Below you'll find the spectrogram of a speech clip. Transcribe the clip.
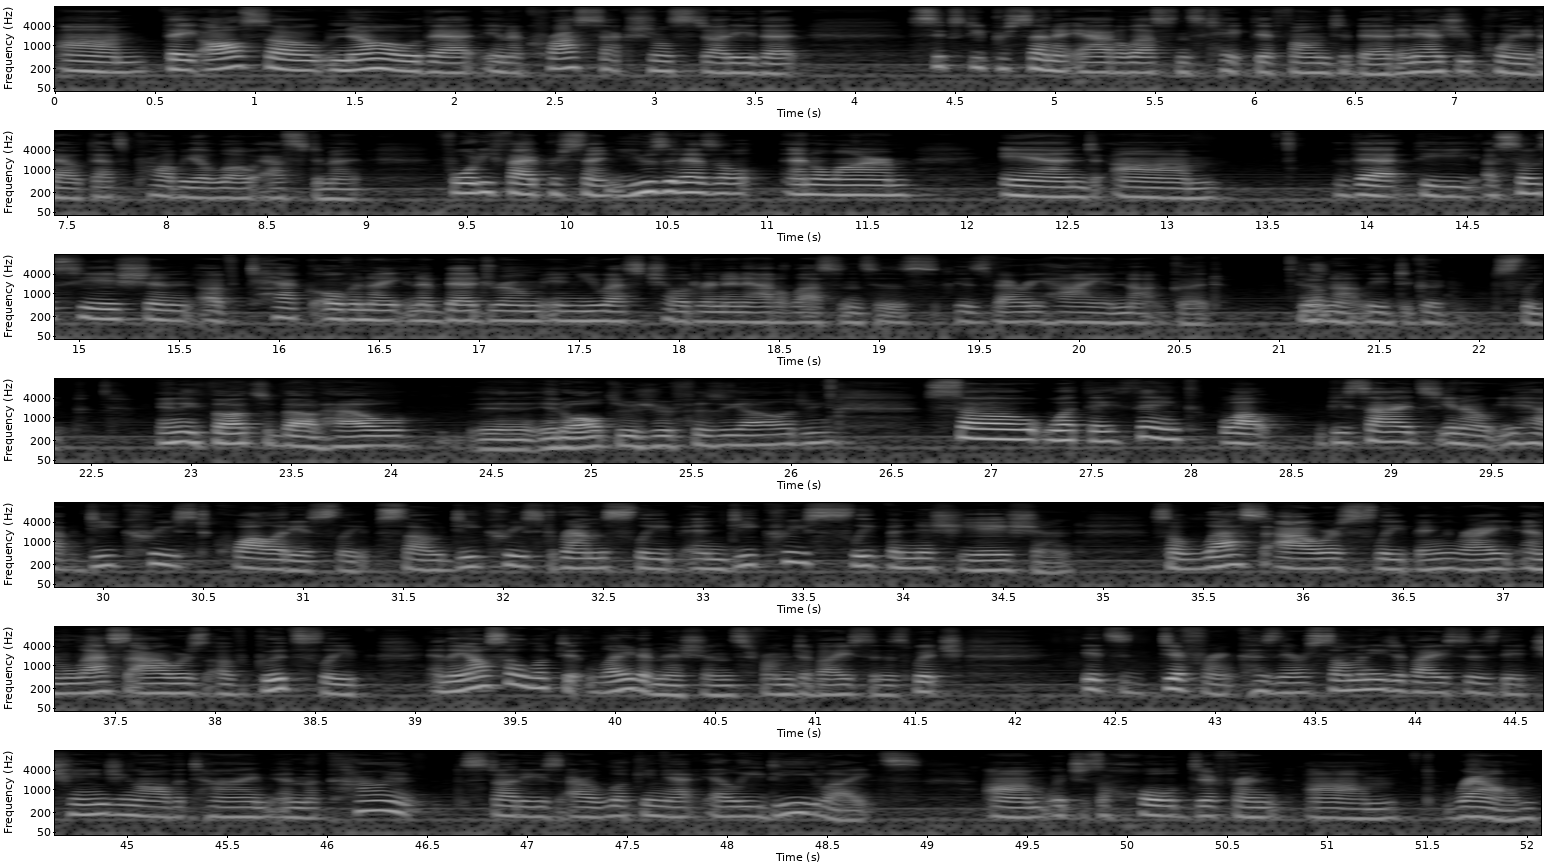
Um, they also know that in a cross sectional study that 60% of adolescents take their phone to bed, and as you pointed out, that's probably a low estimate. 45% use it as a, an alarm, and um, that the association of tech overnight in a bedroom in U.S. children and adolescents is, is very high and not good does yep. not lead to good sleep. Any thoughts about how uh, it alters your physiology? So what they think, well, besides, you know, you have decreased quality of sleep, so decreased REM sleep and decreased sleep initiation. So less hours sleeping, right, and less hours of good sleep. And they also looked at light emissions from devices, which it's different because there are so many devices, they're changing all the time, and the current studies are looking at LED lights, um, which is a whole different um, realm.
